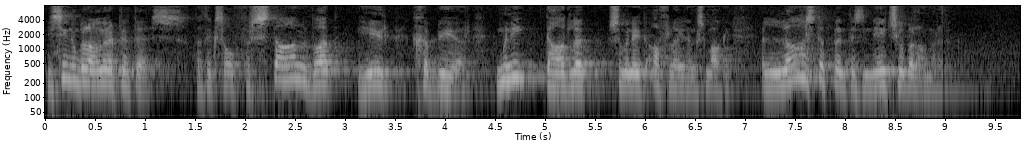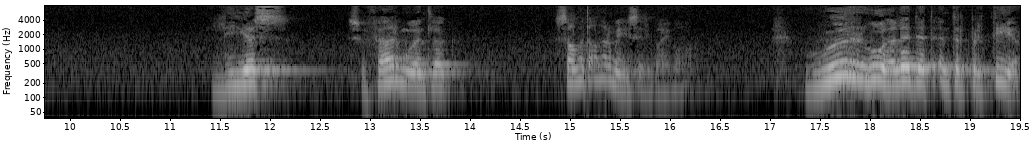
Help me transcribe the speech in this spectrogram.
Jy sien hoe belangrik dit is dat ek sal verstaan wat hier gebeur. Moenie dadelik sommer net afleidings maak nie. 'n Laaste punt is net so belangrik. Lees so ver moontlik saam met ander mense die Bybel. Hoor hoe hulle dit interpreteer.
